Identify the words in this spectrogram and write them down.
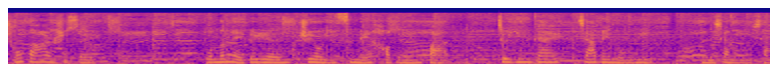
重返二十岁。”我们每个人只有一次美好的年华，就应该加倍努力，奔向理想。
